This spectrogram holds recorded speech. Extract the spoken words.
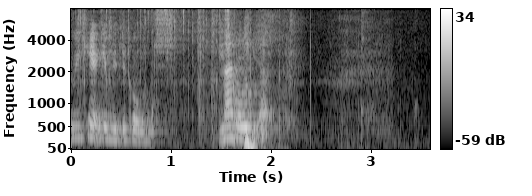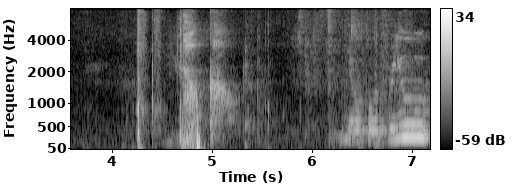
We can't give you the codes. These Not codes. yet. No code. No code for you.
